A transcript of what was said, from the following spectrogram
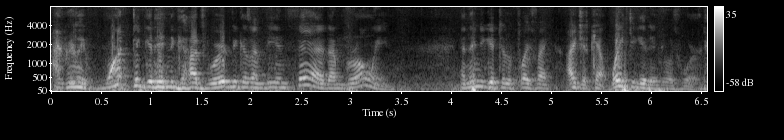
I really want to get into God's Word because I'm being fed, I'm growing, and then you get to the place like I just can't wait to get into His Word.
